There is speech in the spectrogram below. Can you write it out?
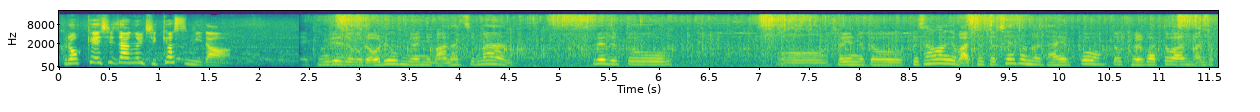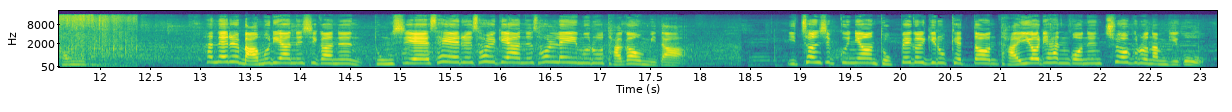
그렇게 시장을 지켰습니다. 네, 경제적으로 어려운 면이 많았지만 그래도 또 어, 저희는 또 그 상황에 맞춰서 최선을 다했고 또 결과 또한 만족합니다. 한 해를 마무리하는 시간은 동시에 새해를 설계하는 설레임으로 다가옵니다. 2019년 독백을 기록했던 다이어리 한 권은 추억으로 남기고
